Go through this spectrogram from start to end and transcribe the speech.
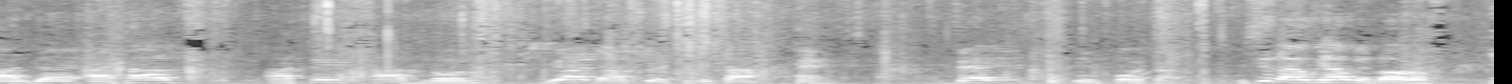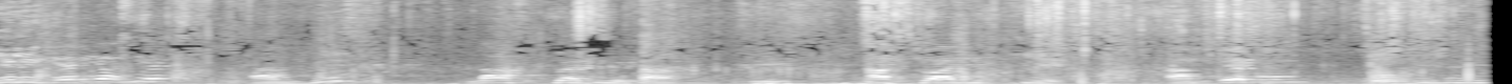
And uh, I have, I think I've known where that 20 meter ends. Very important. You see that we have a lot of healing area here. And this last 20 meter is actually here. I'm able to easily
